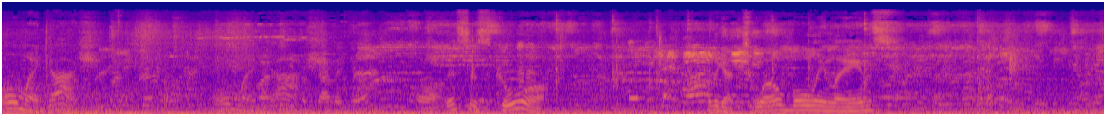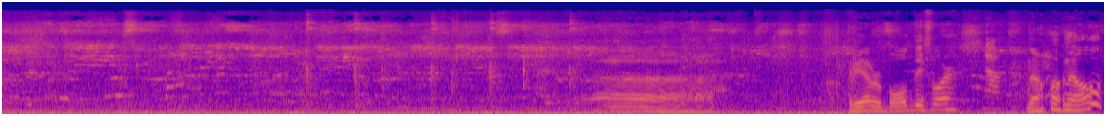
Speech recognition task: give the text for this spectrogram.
Oh my gosh. Oh my gosh. This is cool. Oh, they got 12 bowling lanes. Uh, have you ever bowled before? No, No, no?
